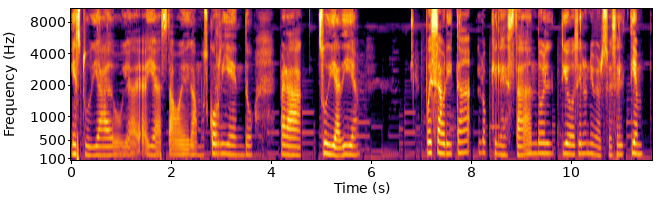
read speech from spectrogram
Estudiado y ha, estado, digamos, corriendo para su día a día, pues ahorita lo que le está dando el Dios y el universo es el tiempo,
